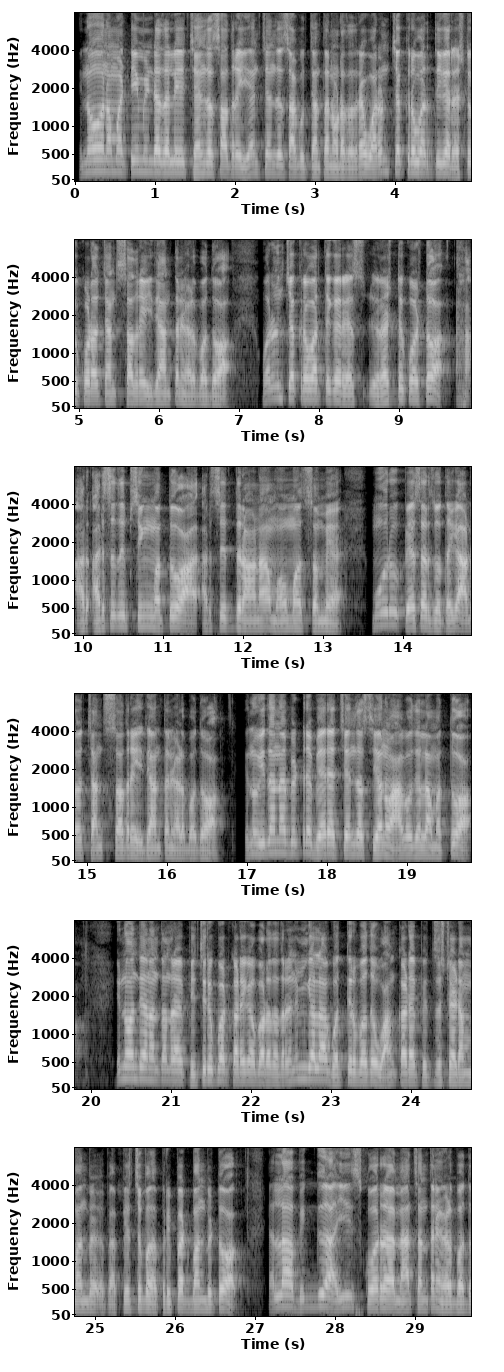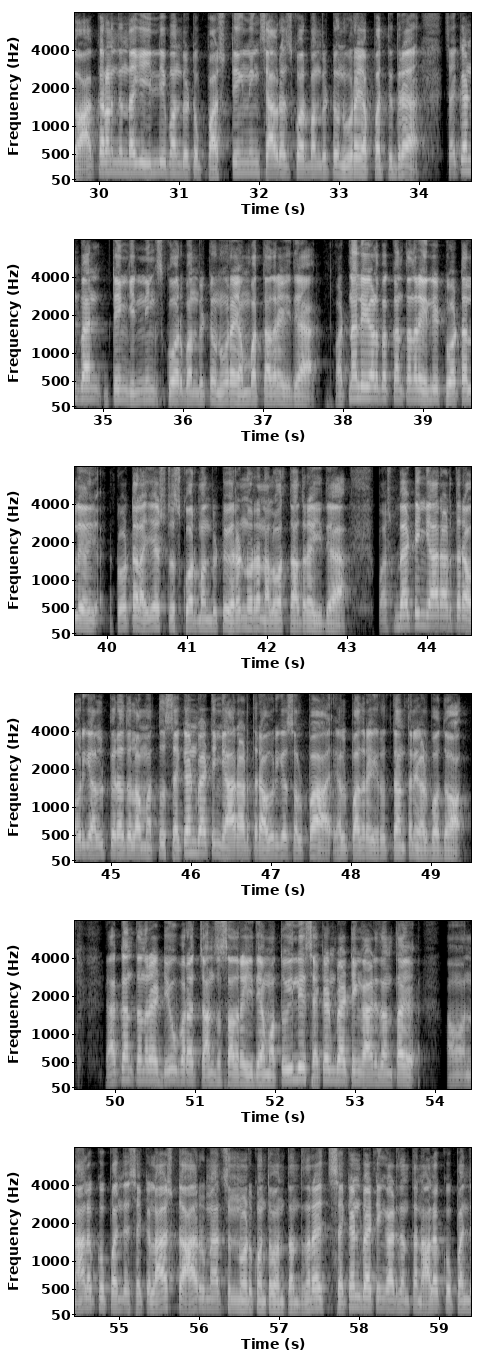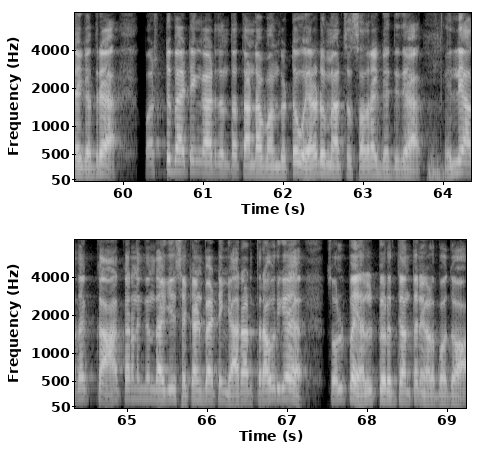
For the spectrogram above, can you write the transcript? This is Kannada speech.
ಇನ್ನು ನಮ್ಮ ಟೀಮ್ ಇಂಡಿಯಾದಲ್ಲಿ ಚೇಂಜಸ್ ಆದರೆ ಏನು ಚೇಂಜಸ್ ಆಗುತ್ತೆ ಅಂತ ನೋಡೋದಾದರೆ ವರುಣ್ ಚಕ್ರವರ್ತಿಗೆ ರೆಸ್ಟ್ ಕೊಡೋ ಚಾನ್ಸಸ್ ಆದರೆ ಇದೆ ಅಂತಲೇ ಹೇಳ್ಬೋದು. ವರುಣ್ ಚಕ್ರವರ್ತಿಗೆ ರೆಸ್ಟ್ ರೆಸ್ಟ್ ಕೊಟ್ಟು ಹರ್, ಹರ್ಷದೀಪ್ ಸಿಂಗ್ ಮತ್ತು ಹರ್ಷಿತ್ ರಾಣಾ, ಮೊಹಮ್ಮದ್ ಸಮಿ ಮೂರು ಪೇಸರ್ ಜೊತೆಗೆ ಆಡೋ ಚಾನ್ಸಸ್ ಆದರೆ ಇದೆ ಅಂತಲೇ ಹೇಳ್ಬೋದು. ಇನ್ನು ಇದನ್ನು ಬಿಟ್ಟರೆ ಬೇರೆ ಚೇಂಜಸ್ ಏನೂ ಆಗೋದಿಲ್ಲ ಮತ್ತು ಇನ್ನೊಂದು ಏನಂತಂದರೆ ಪಿಚ್ ರಿಪೋರ್ಟ್ ಕಡೆಗೆ ಬರೋದಾದ್ರೆ ನಿಮಗೆಲ್ಲ ಗೊತ್ತಿರ್ಬೋದು ವಾಂಕಡೆ ಪಿಚ್ ಸ್ಟೇಡಿಯಂ ಬಂದ್ಬಿ ಪಿಚ್ ಬ ರಿಪೋರ್ಟ್ ಬಂದುಬಿಟ್ಟು ಎಲ್ಲ ಬಿಗ್ ಐ ಸ್ಕೋರ್ ಮ್ಯಾಚ್ ಅಂತಲೇ ಹೇಳ್ಬೋದು. ಆ ಕಾರಣದಿಂದಾಗಿ ಇಲ್ಲಿ ಬಂದುಬಿಟ್ಟು ಫಸ್ಟ್ ಇನ್ನಿಂಗ್ಸ್ ಆವ್ರೇಜ್ ಸ್ಕೋರ್ ಬಂದುಬಿಟ್ಟು ನೂರ ಎಪ್ಪತ್ತಿದ್ರೆ ಸೆಕೆಂಡ್ ಬ್ಯಾಟಿಂಗ್ ಇನ್ನಿಂಗ್ಸ್ ಸ್ಕೋರ್ ಬಂದುಬಿಟ್ಟು ನೂರ ಎಂಬತ್ತಾದರೆ ಇದೆ. ಒಟ್ಟಿನಲ್ಲಿ ಹೇಳ್ಬೇಕಂತಂದರೆ ಇಲ್ಲಿ ಟೋಟಲ್ ಟೋಟಲ್ ಹೈಯೆಸ್ಟ್ ಸ್ಕೋರ್ ಬಂದುಬಿಟ್ಟು ಎರಡು ನೂರ ನಲ್ವತ್ತಾದರೆ ಇದೆ. ಫಸ್ಟ್ ಬ್ಯಾಟಿಂಗ್ ಯಾರು ಆಡ್ತಾರೆ ಅವರಿಗೆ ಹೆಲ್ಪ್ ಇರೋದಿಲ್ಲ ಮತ್ತು ಸೆಕೆಂಡ್ ಬ್ಯಾಟಿಂಗ್ ಯಾರು ಆಡ್ತಾರೆ ಅವರಿಗೆ ಸ್ವಲ್ಪ ಹೆಲ್ಪ್ ಆದರೆ ಇರುತ್ತೆ ಅಂತಲೇ ಹೇಳ್ಬೋದು. ಯಾಕಂತಂದರೆ ಡ್ಯೂ ಬರೋ ಚಾನ್ಸಸ್ ಆದರೆ ಇದೆ ಮತ್ತು ಇಲ್ಲಿ ಸೆಕೆಂಡ್ ಬ್ಯಾಟಿಂಗ್ ಆಡಿದಂಥ ಅವ ನಾಲ್ಕು ಪಂದ್ಯ ಸೆಕೆ ಲಾಸ್ಟ್ ಆರು ಮ್ಯಾಚನ್ನು ನೋಡ್ಕೊತವ ಅಂತಂತಂದರೆ ಸೆಕೆಂಡ್ ಬ್ಯಾಟಿಂಗ್ ಆಡಿದಂಥ ನಾಲ್ಕು ಪಂದ್ಯ ಗೆದ್ದರೆ ಫಸ್ಟ್ ಬ್ಯಾಟಿಂಗ್ ಆಡಿದಂಥ ತಂಡ ಬಂದುಬಿಟ್ಟು ಎರಡು ಮ್ಯಾಚಸ್ ಆದರೆ ಗೆದ್ದಿದೆ. ಇಲ್ಲಿ ಅದಕ್ಕೆ ಆ ಕಾರಣದಿಂದಾಗಿ ಸೆಕೆಂಡ್ ಬ್ಯಾಟಿಂಗ್ ಯಾರು ಆಡ್ತಾರೆ ಅವರಿಗೆ ಸ್ವಲ್ಪ ಹೆಲ್ಪ್ ಇರುತ್ತೆ ಅಂತಲೇ ಹೇಳ್ಬೋದು.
